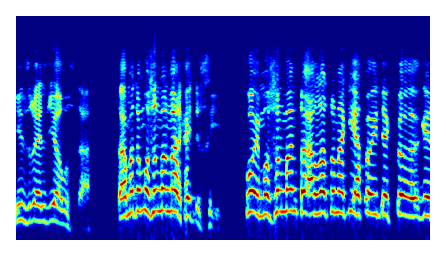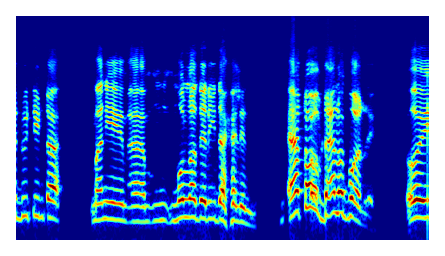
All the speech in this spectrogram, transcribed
ইসরায়েল যে অবস্থা, তো আমরা তো মুসলমান মার খাইতেছি। কই, মুসলমান তো আল্লাহ তো নাকি এত এই দুই তিনটা মানে মোল্লাদের ই দেখাইলেন। এত ডায়লগ বলে। ওই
